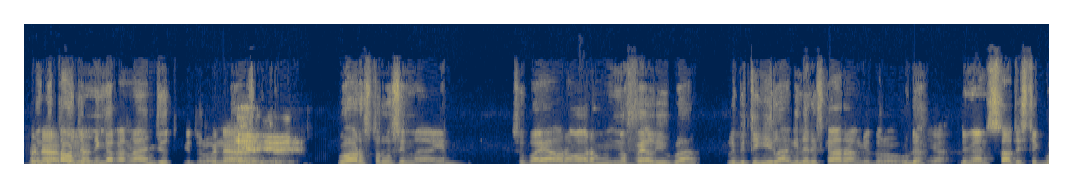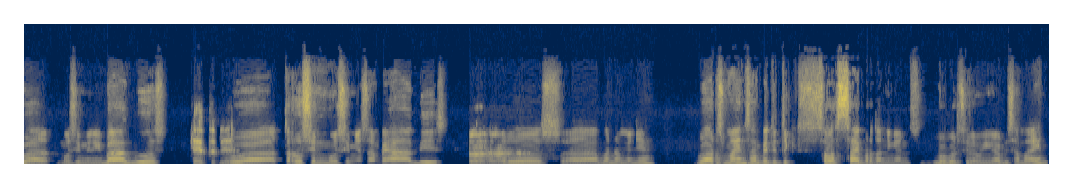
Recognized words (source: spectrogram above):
Karena gue Benar, tahu tim ini nggak akan lanjut gitu loh. Benar. Gua Iya, harus- iya, iya. gue harus terusin main supaya orang-orang nge-value gue lebih tinggi lagi dari sekarang gitu loh. Udah Iya. dengan statistik gue musim ini bagus, dia. gue terusin musimnya sampai habis, Heeh. terus eh, apa namanya, gue harus main sampai titik selesai pertandingan Bogor Siliwangi nggak bisa main,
